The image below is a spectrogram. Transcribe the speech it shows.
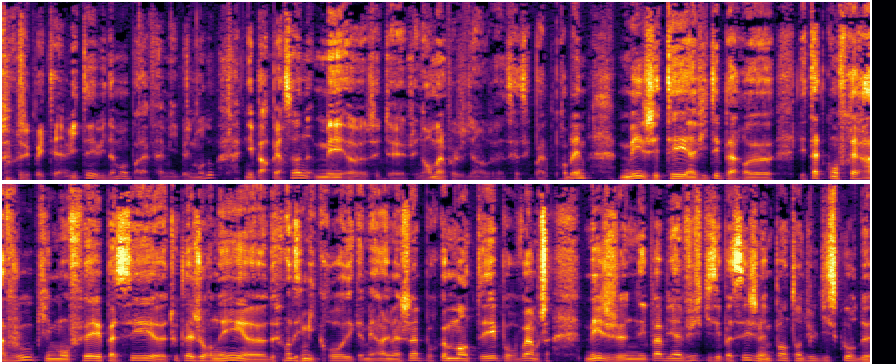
J'ai pas été invité, évidemment, par la famille Belmondo, ni par personne, mais euh, c'était c'est normal. Enfin, je veux dire, ça c'est pas le problème. Mais j'étais invité par euh, des tas de confrères à vous qui m'ont fait passer euh, toute la journée euh, devant des micros, des caméras, des machins, pour commenter, pour voir. Machin. Mais je n'ai pas bien vu ce qui s'est passé. J'ai même pas entendu le discours de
